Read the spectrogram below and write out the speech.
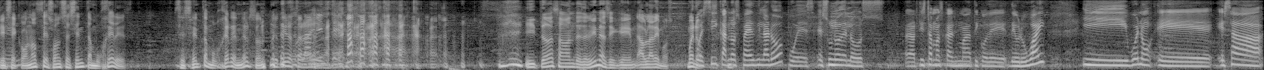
que se conoce, son 60 mujeres. 60 mujeres, Nelson. Yo quiero estar ahí. y todos amantes del vino, así que hablaremos. Bueno, Pues sí, Carlos Páez Vilaró pues, es uno de los artistas más carismáticos de, de Uruguay. Y bueno, eh, esa,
